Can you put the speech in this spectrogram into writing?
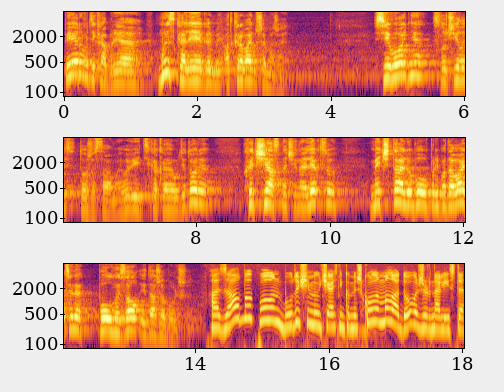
1 декабря, мы с коллегами открываем ШМЖ. Сегодня случилось то же самое. Вы видите, какая аудитория. Хоть час начиная лекцию, мечта любого преподавателя – полный зал и даже больше. А зал был полон будущими участниками школы молодого журналиста.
